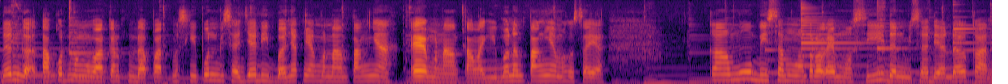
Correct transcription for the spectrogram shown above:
dan nggak takut mengeluarkan pendapat meskipun bisa jadi banyak yang menantangnya. Eh, menantang lagi, menentangnya maksud saya. Kamu bisa mengontrol emosi dan bisa diandalkan.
